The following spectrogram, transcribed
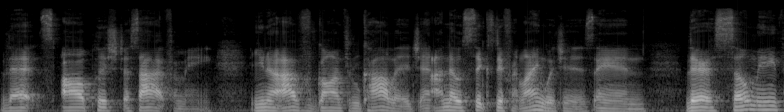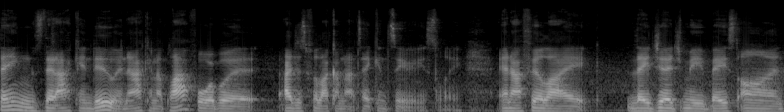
that's all pushed aside for me. You know, I've gone through college and I know six different languages, and there are so many things that I can do and I can apply for, but I just feel like I'm not taken seriously. And I feel like they judge me based on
